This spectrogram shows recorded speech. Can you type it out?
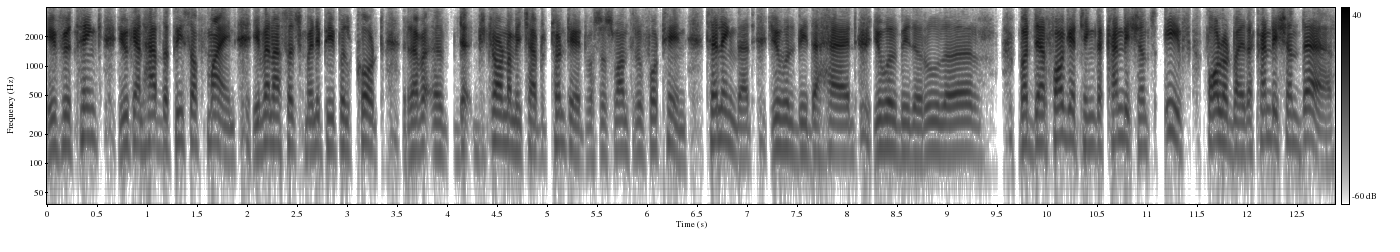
If you think you can have the peace of mind, even as such many people quote uh, Deuteronomy chapter 28, verses 1 through 14, telling that you will be the head, you will be the ruler, but they're forgetting the conditions if, followed by the condition there.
